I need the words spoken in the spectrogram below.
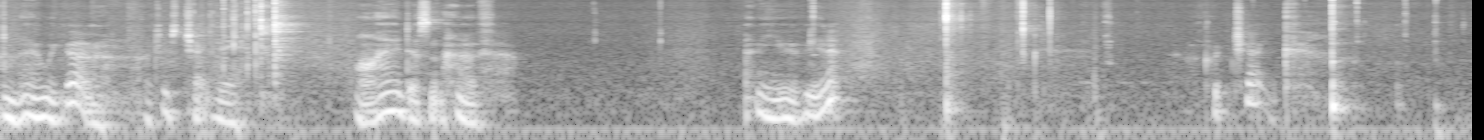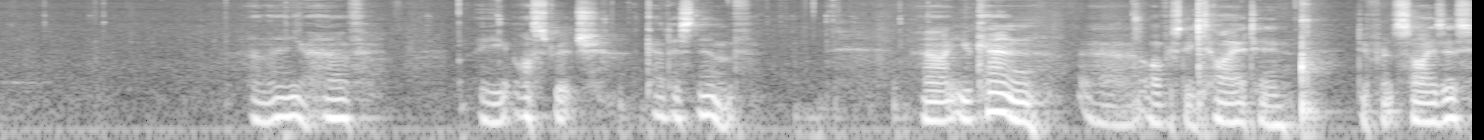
And there we go. I'll just check the eye doesn't have UV in it. Quick check. And then you have the ostrich caddis nymph. Uh, you can uh, obviously tie it in different sizes.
